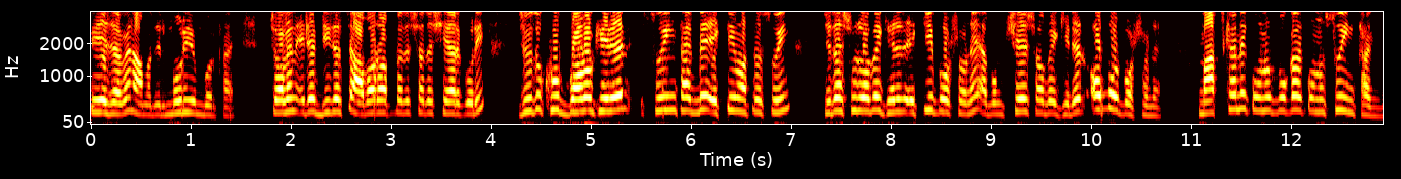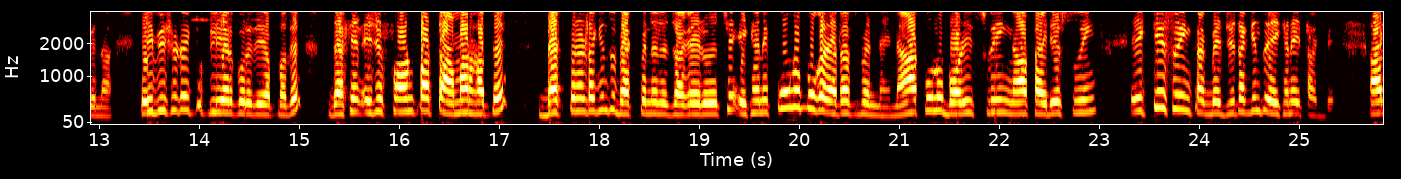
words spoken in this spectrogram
পেয়ে যাবেন আমাদের মরিয়ম বোরকায়। চলেন, এটার ডিটেলসে আবারও আপনাদের সাথে শেয়ার করি। যেহেতু খুব বড় ঘেরের সুইং থাকবে একটি মাত্র সুইং যেটা শুরু হবে ঘেরের একটি পোর্শনে এবং শেষ হবে ঘেরের অপর পোর্শনে মাঝখানে কোনো প্রকার কোনো সুইং থাকবে না। এই বিষয়টা একটু ক্লিয়ার করে দিই আপনাদের। দেখেন, এই যে ফ্রন্ট পার্টটা আমার হাতে ব্যাক প্যানেলটা কিন্তু ব্যাক প্যানেলের জায়গায় রয়েছে। এখানে কোনো প্রকার অ্যাটাচমেন্ট নাই, না কোনো বডি সুইং না সাইডের সুইং একটি সুইং থাকবে, যেটা কিন্তু এখানেই থাকবে। আর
